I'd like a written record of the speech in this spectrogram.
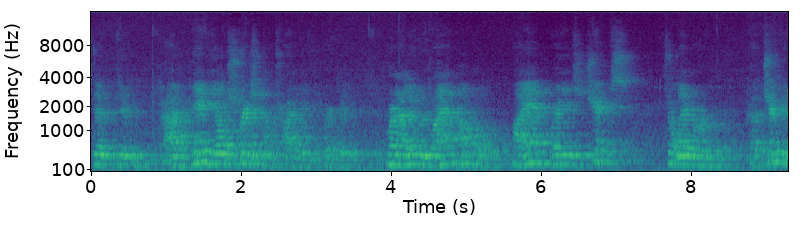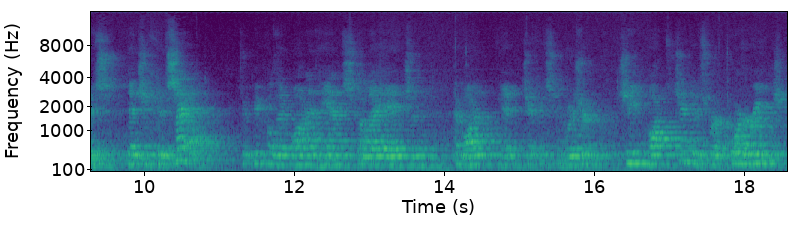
The, the, I gave the illustration, I'll try to give it quickly. When I lived with my aunt and uncle, my aunt raised chicks till they were uh, chickens that she could sell to people that wanted hens to lay eggs and, and wanted chickens to butcher. She bought the chickens for a quarter each.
